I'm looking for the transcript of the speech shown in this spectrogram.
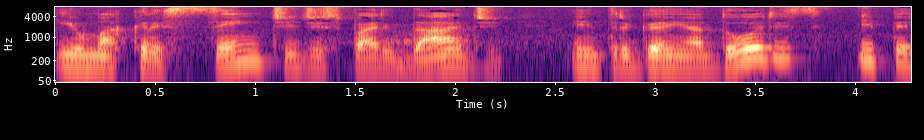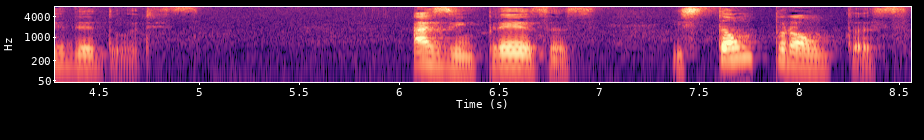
e uma crescente disparidade entre ganhadores e perdedores. As empresas estão prontas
